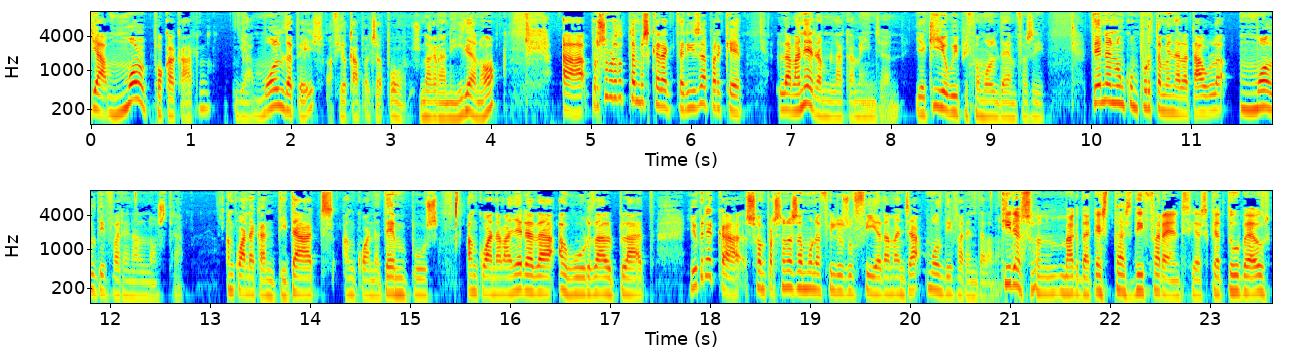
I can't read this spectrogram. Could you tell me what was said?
Hi ha molt poca carn, hi ha molt de peix, a fi cap al Japó, és una gran illa, no? Uh, però sobretot també es caracteritza perquè la manera amb la que mengen, i aquí jo vull fer molt d'èmfasi, tenen un comportament a la taula molt diferent al nostre en quant a quantitats, en quant a tempos, en quant a manera d'abordar el plat. Jo crec que són persones amb una filosofia de menjar molt diferent de la nostra. Quines són, Magda, aquestes diferències que tu veus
